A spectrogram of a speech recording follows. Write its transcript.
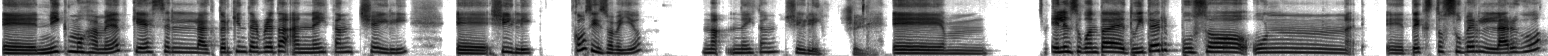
Eh, Nick Mohamed, que es el actor que interpreta a Nathan Shaley, eh, ¿cómo se dice su apellido? Nathan Shaley. Em, él en su cuenta de Twitter puso un texto súper largo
